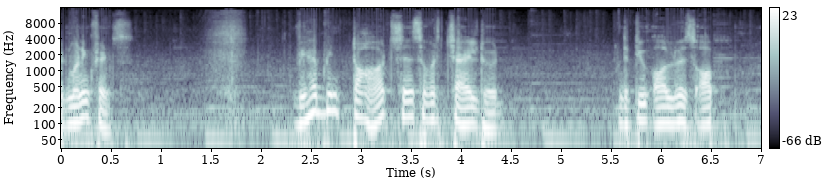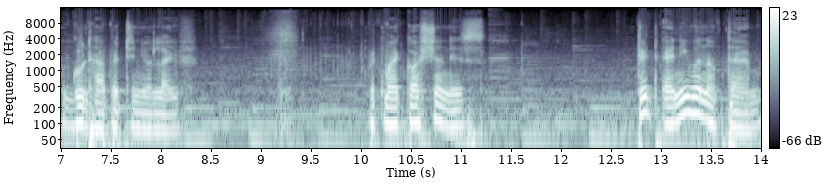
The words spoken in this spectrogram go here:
Good morning, friends. We have been taught since our childhood that you always opt good habit in your life. But my question is Did any one of them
